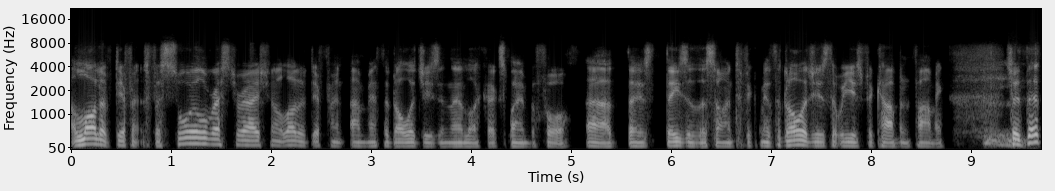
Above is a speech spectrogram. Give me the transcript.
a lot of different for soil restoration, a lot of different uh, methodologies in there, like I explained before. Uh, these are the scientific methodologies that we use for carbon farming. So that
